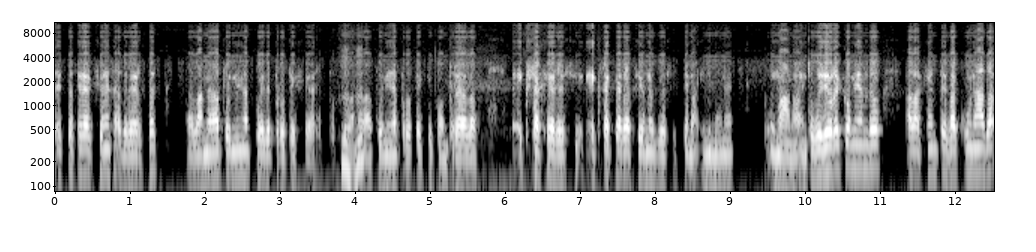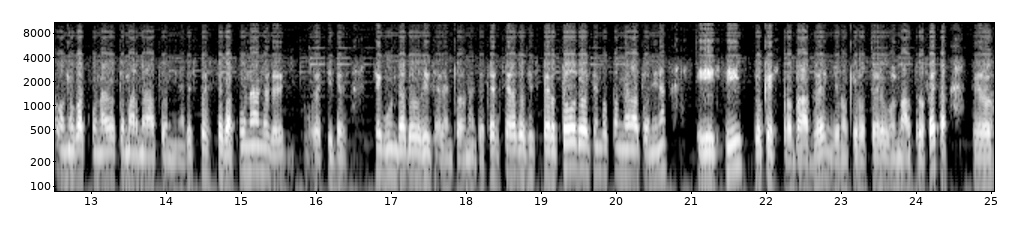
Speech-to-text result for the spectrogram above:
estas reacciones adversas la melatonina puede proteger, porque la melatonina protege contra las exageraciones del sistema inmune humano. Entonces yo recomiendo a la gente vacunada o no vacunada tomar melatonina. Después se vacunan, recibe segunda dosis, eventualmente tercera dosis, pero todo el tiempo con melatonina y sí, lo que es probable, yo no quiero ser un mal profeta, pero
